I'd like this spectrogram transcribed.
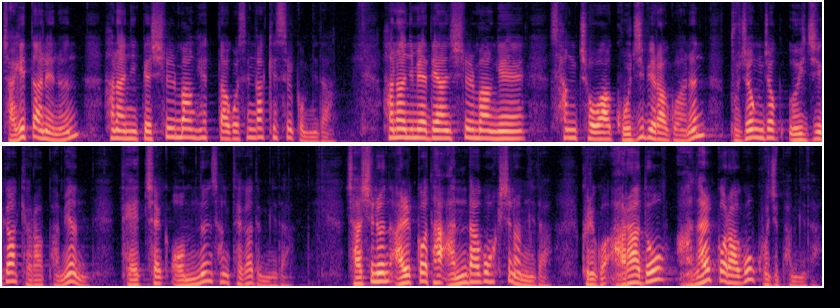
자기 딴에는 하나님께 실망했다고 생각했을 겁니다. 하나님에 대한 실망의 상처와 고집이라고 하는 부정적 의지가 결합하면 대책 없는 상태가 됩니다. 자신은 알 거 다 안다고 확신합니다. 그리고 알아도 안 할 거라고 고집합니다.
